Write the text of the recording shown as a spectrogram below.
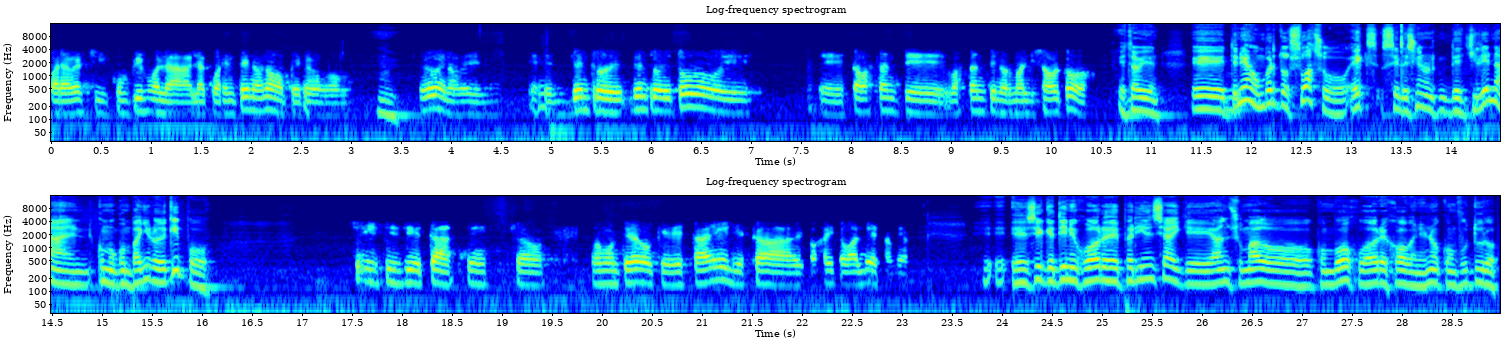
para ver si cumplimos la, la cuarentena o no pero pero bueno eh, eh, dentro de dentro de todo eh, eh, está bastante bastante normalizado todo. Está bien. Eh, ¿Tenías a Humberto Suazo, ex selección de chilena, como compañero de equipo? Sí, sí, sí, está. Sí. Yo me que está él y está el pajarito Valdés también. Es decir, que tienen jugadores de experiencia y que han sumado con vos jugadores jóvenes, ¿no? Con futuro.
